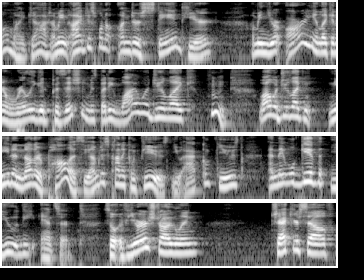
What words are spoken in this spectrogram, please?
Oh my gosh. I mean, I just want to understand here. I mean, you're already in like in a really good position, Miss Betty. Why would you like, hmm, why would you like need another policy? I'm just kind of confused. You act confused and they will give you the answer. So if you're struggling, check yourself,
